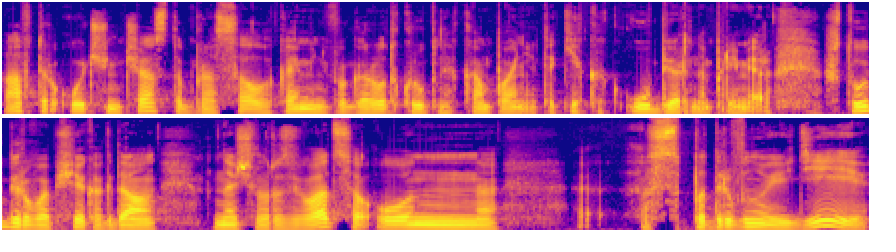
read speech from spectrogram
автор очень часто бросал камень в огород крупных компаний, таких как Uber, например. Что Uber вообще, когда он начал развиваться, он э, с подрывной идеей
